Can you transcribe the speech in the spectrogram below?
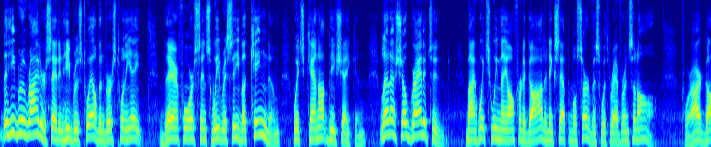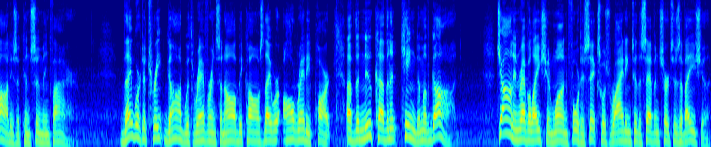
The Hebrew writer said in Hebrews 12 and verse 28, Therefore, since we receive a kingdom which cannot be shaken, let us show gratitude, by which we may offer to God an acceptable service with reverence and awe. For our God is a consuming fire. They were to treat God with reverence and awe because they were already part of the new covenant kingdom of God. John in Revelation 1 4 to 6 was writing to the seven churches of Asia.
